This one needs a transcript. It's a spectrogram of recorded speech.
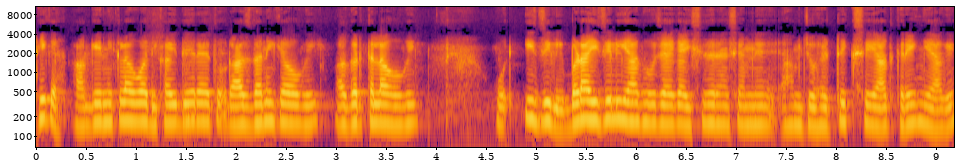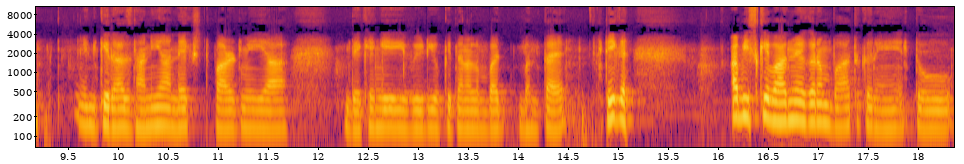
ठीक है? आगे निकला हुआ दिखाई दे रहा है तो राजधानी क्या हो गई? अगरतला हो गई और इजीली बड़ा इजीली याद हो जाएगा, इसी तरह से हमने, हम जो है ट्रिक से याद करेंगे आगे इनकी राजधानियाँ नेक्स्ट पार्ट में या देखेंगे ये वीडियो कितना लंबा बनता है, ठीक है? अब इसके बाद में अगर हम बात करें तो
